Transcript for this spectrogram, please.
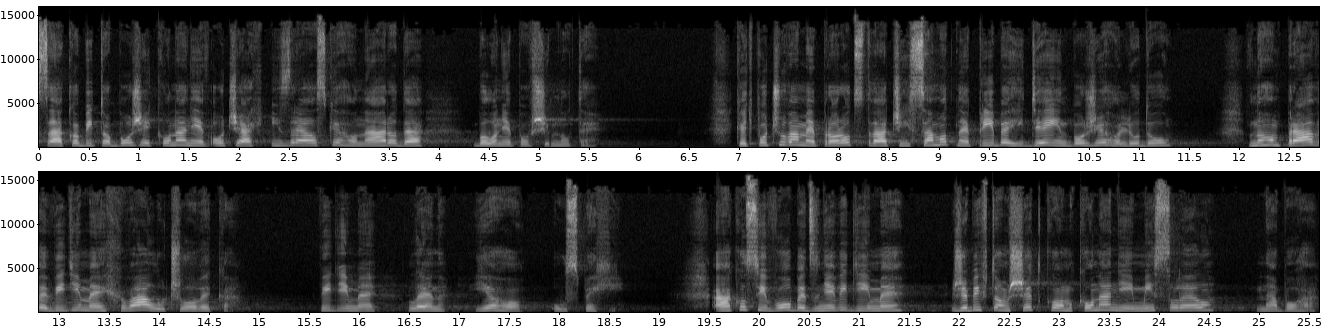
sa, ako by to Božie konanie v očiach izraelského národa bolo nepovšimnuté. Keď počúvame proroctva či samotné príbehy dejín Božieho ľudu, v mnohom práve vidíme chválu človeka. Vidíme len jeho úspechy. A ako si vôbec nevidíme, že by v tom všetkom konaní myslel na Boha.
